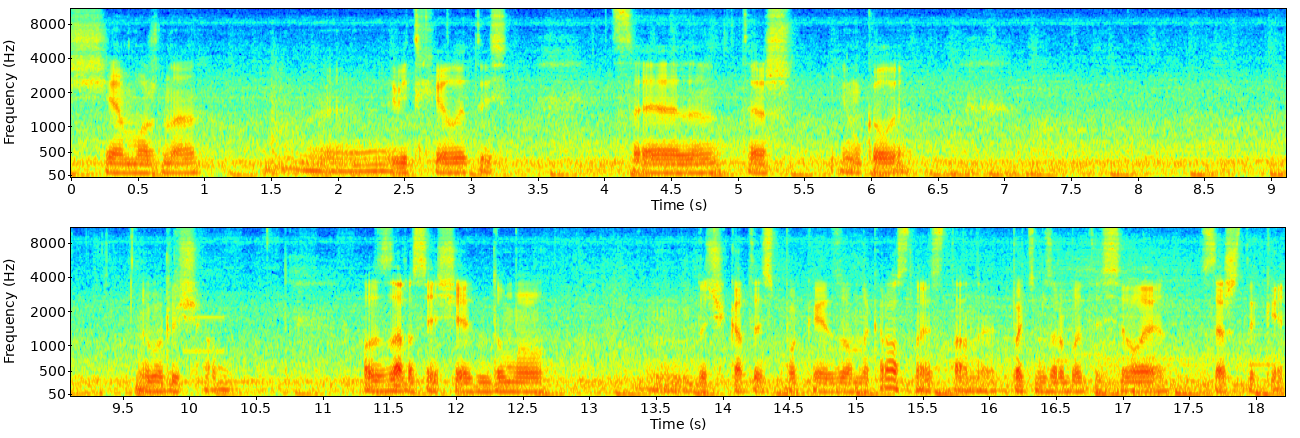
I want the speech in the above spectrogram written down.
ще можна е, відхилитись. Це теж інколи виручало. Але зараз я ще думав дочекатись, поки зона красною стане, потім зробити але все ж таки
